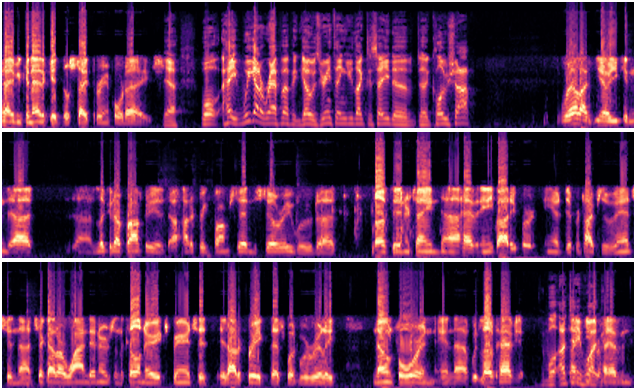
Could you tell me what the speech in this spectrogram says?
Haven, Connecticut, they'll stay three and four days. Yeah. Well, hey, we got to wrap up and go. Is there anything you'd like to say to, to close shop? Well, I, you know, you can uh, uh, look at our property at Otter Creek Farmstead and Distillery. We would uh, love to entertain uh, having anybody for you know different types of events and uh, check out our wine dinners and the culinary experience at, at Otter Creek. That's what we're really known for, and and uh, we'd love to have you. Well, I'll tell you, you what, for having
